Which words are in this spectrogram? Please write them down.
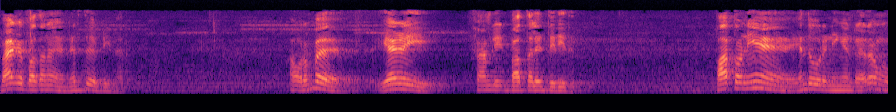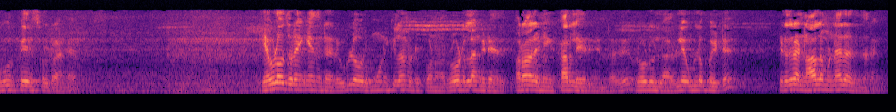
பேக்கை பார்த்தோன்னே நிறுத்து அப்படின்னார். அவன் ரொம்ப ஏழை ஃபேமிலின்னு பார்த்தாலே தெரியுது. பார்த்தோன்னே எந்த ஊர் நீங்கன்றாரு? அவங்க ஊர் பேர் சொல்கிறாங்க எவ்வளோ தூரம் எங்கேருந்துட்டாரு உள்ளே ஒரு மூணு கிலோமீட்டர் போனோம். ரோடெல்லாம் கிடையாது. பரவாயில்ல நீங்கள் காரில் ஏறுங்கன்றாரு ரோடு இல்லை அவளே உள்ளே போயிட்டு கிட்டத்தட்ட நாலு மணி நேரம் இருந்தாங்க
